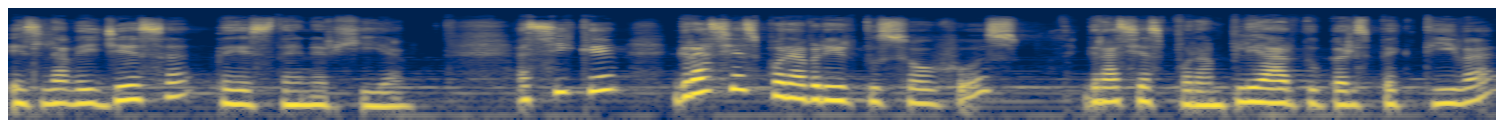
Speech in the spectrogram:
es la belleza de esta energía. Así que gracias por abrir tus ojos, gracias por ampliar tu perspectiva,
